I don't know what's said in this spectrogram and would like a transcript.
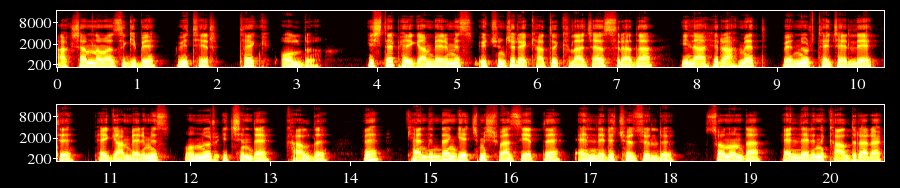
akşam namazı gibi vitir, tek oldu. İşte Peygamberimiz üçüncü rekatı kılacağı sırada ilahi rahmet ve nur tecelli etti. Peygamberimiz o nur içinde kaldı ve kendinden geçmiş vaziyette elleri çözüldü. Sonunda ellerini kaldırarak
